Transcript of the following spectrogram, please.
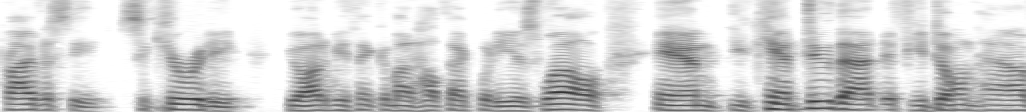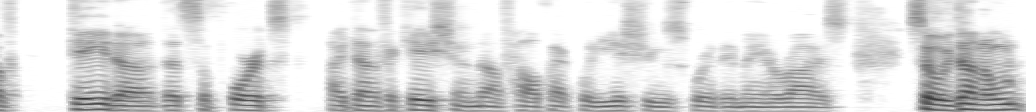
privacy, security. You ought to be thinking about health equity as well. And you can't do that if you don't have data that supports identification of health equity issues where they may arise. So we've done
